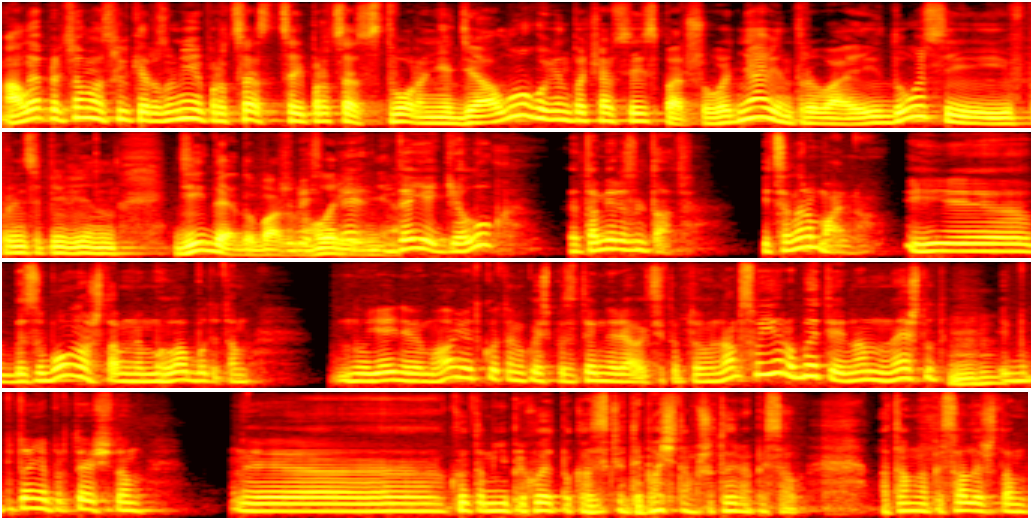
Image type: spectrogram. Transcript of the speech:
Але при цьому, наскільки я розумію, процес цей процес створення діалогу він почався із першого дня. Він триває і досі, і в принципі він дійде до бажаного рівня. Де, де є діалог, там є результат. І це нормально. І е, безумовно ж там не могла бути там. Ну, я й не вимагав ні від кого там якоїсь позитивної реакції. Тобто нам своє робити, нам знаєш, тут якби питання про те, що там коли там мені приходять показують, ти бачиш там, що той написав. А там написали, що там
